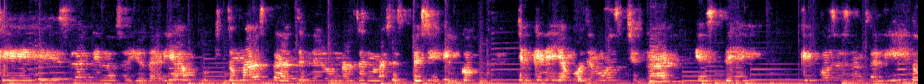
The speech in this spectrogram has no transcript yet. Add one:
que es la que nos ayudaría un poquito más para tener un orden más específico, ya que en ella podemos checar este, qué cosas han salido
